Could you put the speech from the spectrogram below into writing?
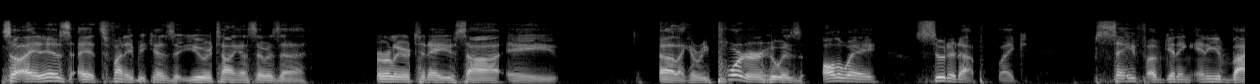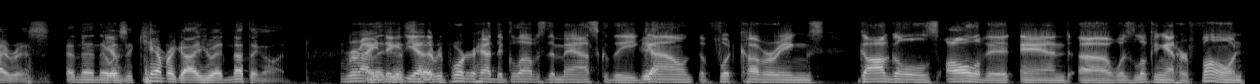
So it is. It's funny because you were telling us there was a earlier today. You saw a uh, like a reporter who was all the way suited up, like safe of getting any virus, and then there Yep. was a camera guy who had nothing on. Right. they They, just yeah, the reporter had the gloves, the mask, the Yeah. gown, the foot coverings, goggles, all of it, and uh, was looking at her phone.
